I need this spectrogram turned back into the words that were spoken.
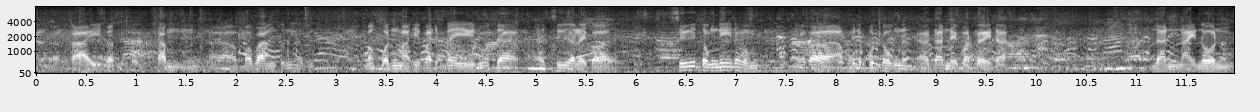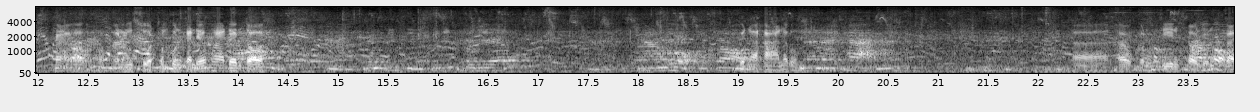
ๆขายแบบชำมาวางตัวนี้บางคนมาที่วัดไม่รู้จะซื้ออะไรก็ ซื้อตรงนี้นะผมแล้วก็เอาไปในบุญตรงด้านในวัดเลยนะด้านในโนนก็เอากำลังสวดทำบุญกันเดี๋ยวพาเดินต่อ เป็นอาหารนะผมข้าวกับจีนข้าวเหนียวไก่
